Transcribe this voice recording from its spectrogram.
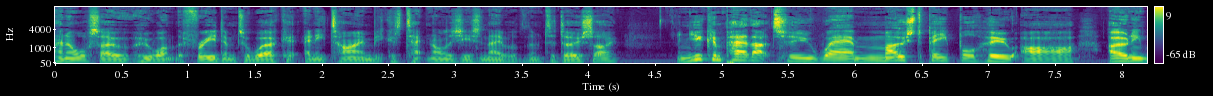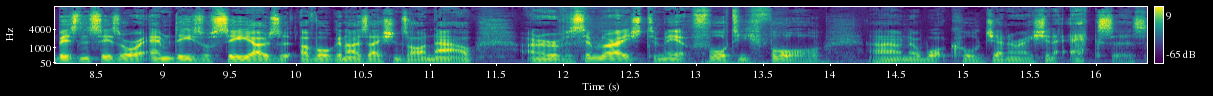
and also who want the freedom to work at any time because technology has enabled them to do so. And you compare that to where most people who are owning businesses or MDs or CEOs of organizations are now, and are of a similar age to me at 44, and are what called Generation Xers.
